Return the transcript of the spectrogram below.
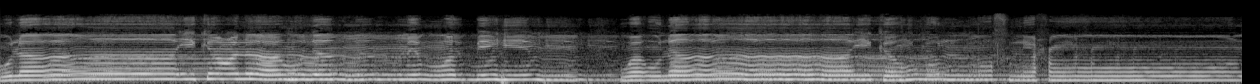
أولئك على هدى من ربهم وأولئك هم المفلحون.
